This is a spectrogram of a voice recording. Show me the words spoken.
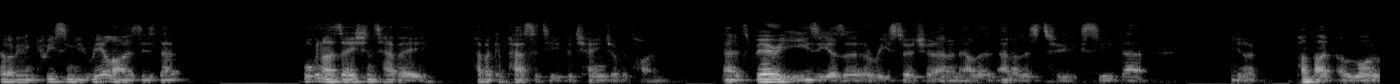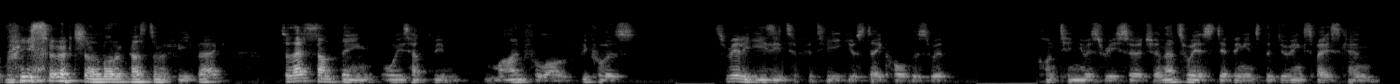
that I've increasingly realized is that organizations have a have a capacity for change over time. And it's very easy as a, a researcher and an analyst to exceed that, you know, pump out a lot of research and a lot of customer feedback. So that's something always have to be mindful of because it's really easy to fatigue your stakeholders with continuous research. And that's where stepping into the doing space can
